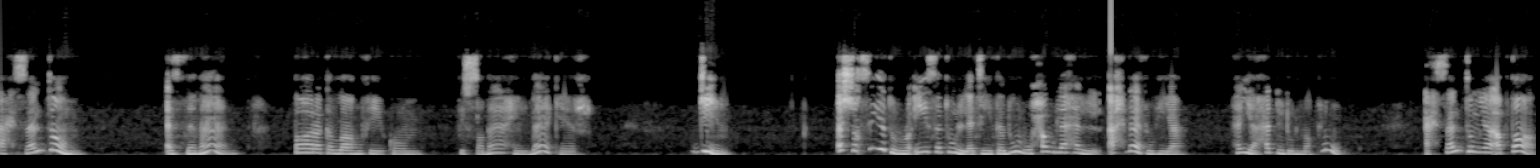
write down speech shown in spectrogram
أحسنتم. الزمان. بارك الله فيكم في الصباح الباكر. جيم. الشخصية الرئيسة التي تدور حولها الأحداث هي هيا حددوا المطلوب. أحسنتم يا أبطال.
